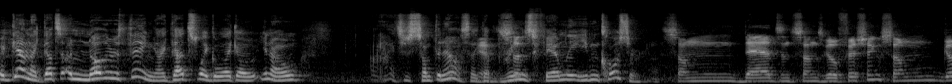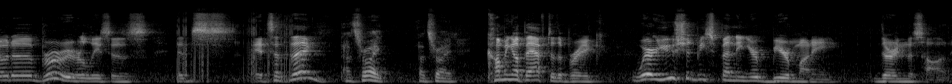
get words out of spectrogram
again, like that's another thing. Like that's like like a you know, ah, it's just something else. Like Yeah, that so- brings family even closer. Some dads and sons go fishing. Some go to brewery releases. It's it's a thing. That's right. That's right. Coming up after the break, where you should be spending your beer money during this holiday.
